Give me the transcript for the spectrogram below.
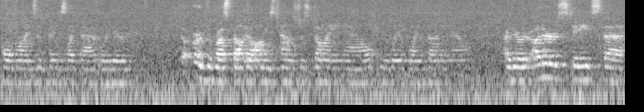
coal mines and things like that, where they're, or the Rust Belt, all these towns just dying out, and the way of life dying out. Are there other states that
